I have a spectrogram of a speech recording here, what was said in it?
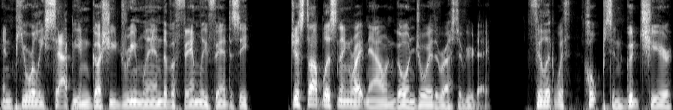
and purely sappy and gushy dreamland of a family fantasy, just stop listening right now and go enjoy the rest of your day. Fill it with hopes and good cheer,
